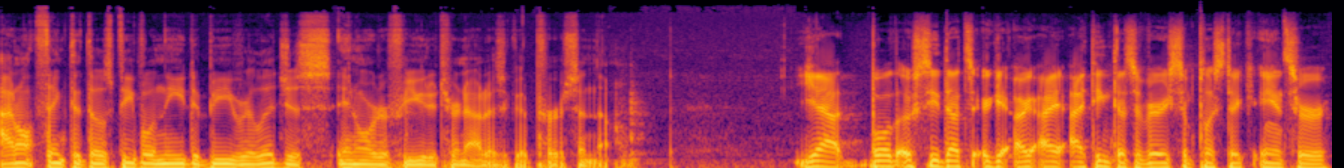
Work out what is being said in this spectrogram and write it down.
I don't think that those people need to be religious in order for you to turn out as a good person though. Yeah, well, see, that's I I think that's a very simplistic answer,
